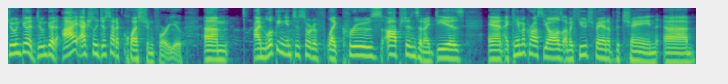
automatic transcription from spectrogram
Doing good, doing good. I actually just had a question for you. Um, I'm looking into sort of like cruise options and ideas, and I came across y'all's. I'm a huge fan of the chain, um,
